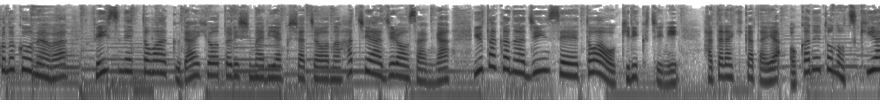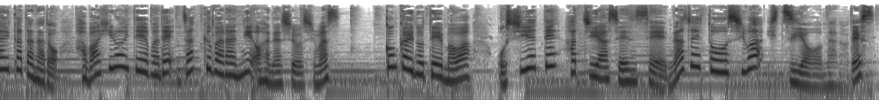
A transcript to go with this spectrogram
このコーナーはフェイスネットワーク代表取締役社長の蜂谷二郎さんが豊かな人生とはを切り口に働き方やお金との付き合い方など幅広いテーマでざっくばらんにお話をします。今回のテーマは教えて八谷先生なぜ投資は必要なのです。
